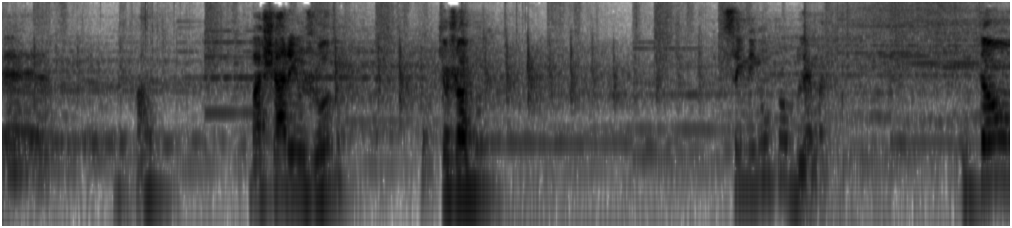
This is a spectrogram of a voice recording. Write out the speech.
é, baixarem o jogo que eu jogo sem nenhum problema. Então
